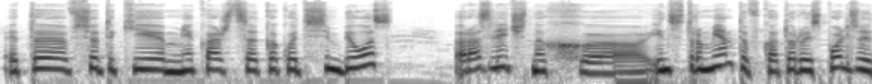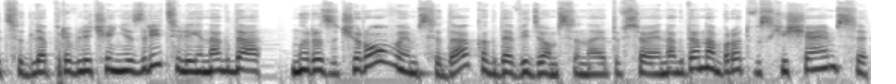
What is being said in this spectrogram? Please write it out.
Это все-таки, мне кажется, какой-то симбиоз различных э, инструментов, которые используются для привлечения зрителей. Иногда мы разочаровываемся, да, когда ведемся на это все, а иногда, наоборот, восхищаемся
